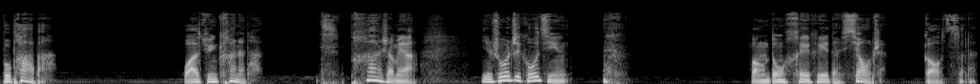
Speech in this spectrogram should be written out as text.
不怕吧？华军看着他，怕什么呀？你说这口井，房东嘿嘿的笑着告辞了。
